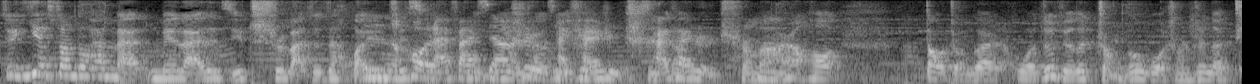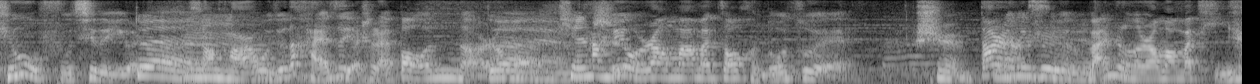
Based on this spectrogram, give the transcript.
就叶酸都还没没来得及吃吧，就在怀孕之前，嗯后来发现了才开始吃的才开始吃嘛。嗯然后到整个，我就觉得整个过程真的挺有福气的一个对小孩儿。我觉得孩子也是来报恩的，然后他没有让妈妈遭很多罪，是，当然就是完整的让妈妈体验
